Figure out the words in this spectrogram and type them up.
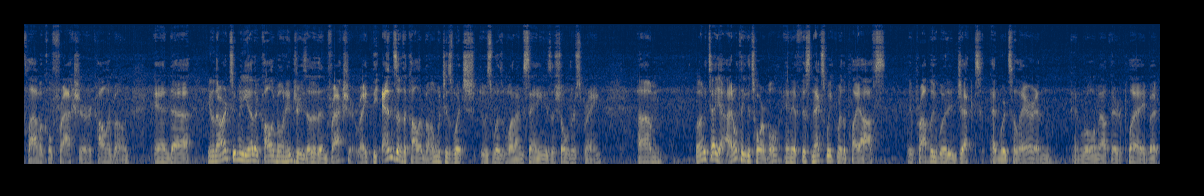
clavicle fracture or collarbone. And uh, you know, there aren't too many other collarbone injuries other than fracture, right? The ends of the collarbone, which is which was was what I'm saying is a shoulder sprain. Um, but let me tell you, I don't think it's horrible. And if this next week were the playoffs, they probably would inject Edwards-Helaire and and roll him out there to play. But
